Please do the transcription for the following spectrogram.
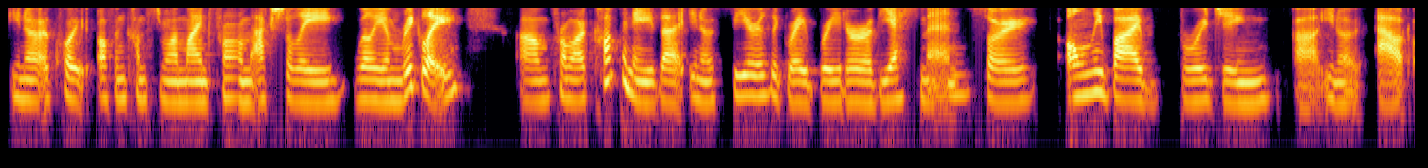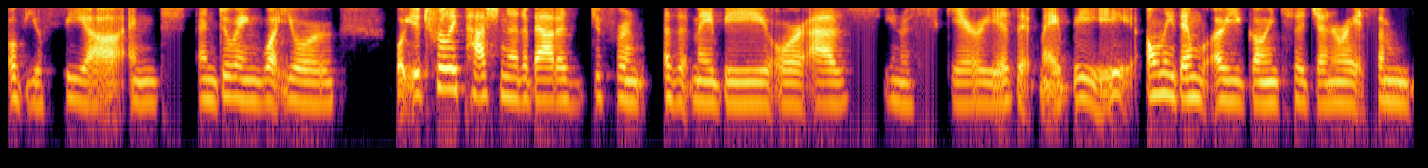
you know, a quote often comes to my mind from actually William Wrigley um, from our company that, you know, fear is a great breeder of yes men. So only by bridging, uh, you know, out of your fear and and doing what you're what you're truly passionate about as different as it may be or as you know scary as it may be only then are you going to generate some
